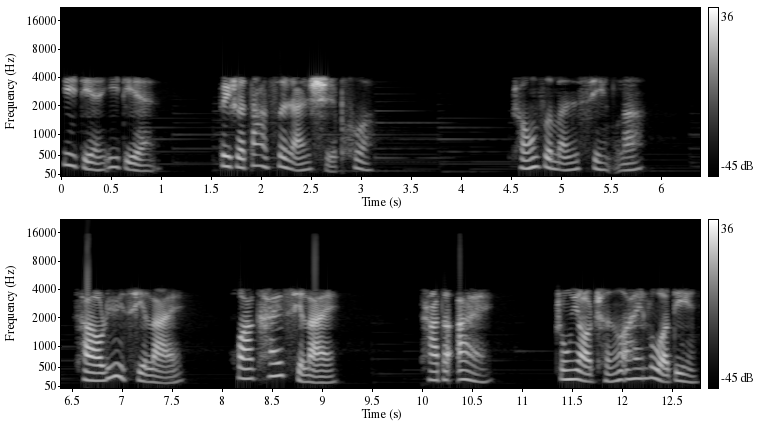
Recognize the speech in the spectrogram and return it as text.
一点一点被这大自然识破。虫子们醒了，草绿起来，花开起来，他的爱终要尘埃落定，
